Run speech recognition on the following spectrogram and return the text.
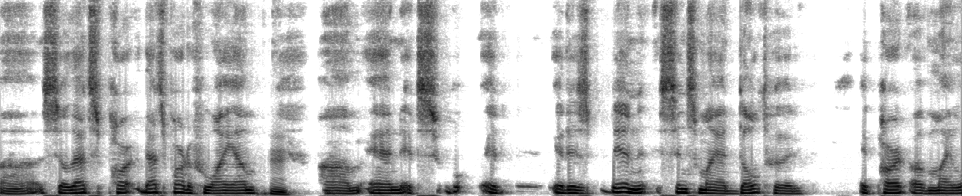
Uh, so that's part that's part of who I am, mm. um, and it's it it has been since my adulthood a part of my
